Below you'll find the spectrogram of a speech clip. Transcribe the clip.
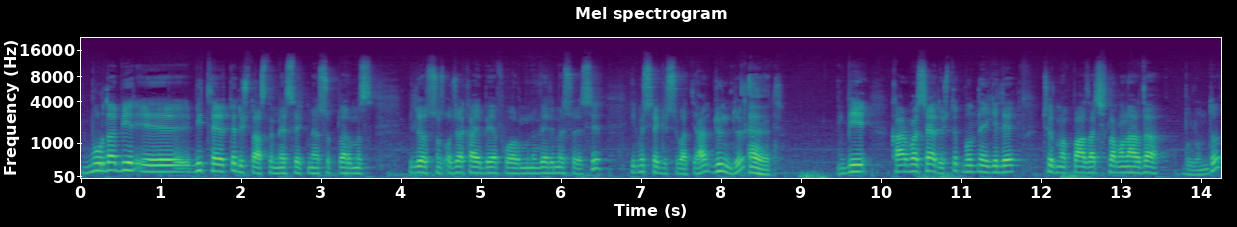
Burada bir e, bir tereddüte düştü aslında meslek mensuplarımız. Biliyorsunuz Ocak ayı B formunun verilme süresi 28 Şubat yani dündü Evet. bir karmaşaya düştük. Bununla ilgili TÜRMAP bazı açıklamalarda bulundu.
